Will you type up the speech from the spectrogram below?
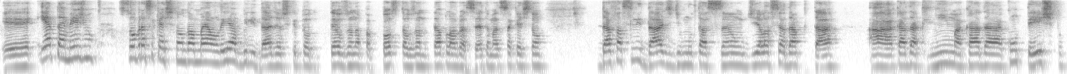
é, e até mesmo sobre essa questão da maleabilidade, acho que estou até usando, posso estar usando até a palavra certa, mas essa questão da facilidade de mutação, de ela se adaptar a cada clima, a cada contexto.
